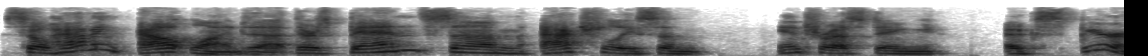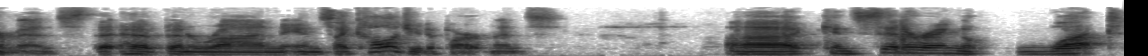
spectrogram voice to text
So having outlined that, there's been some actually some interesting experiments that have been run in psychology departments, uh, considering what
